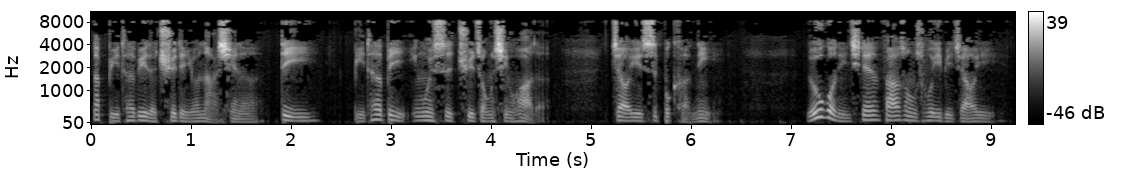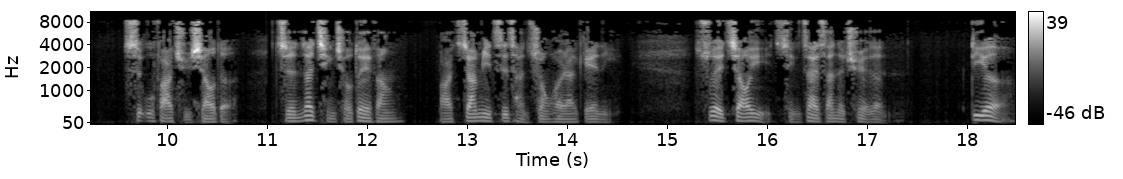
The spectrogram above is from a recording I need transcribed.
那比特币的缺点有哪些呢？第一，比特币因为是去中心化的，交易是不可逆，如果你今天发送出一笔交易，是无法取消的，只能再请求对方。把加密资产转回来给你，所以交易请再三的确认。第二，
